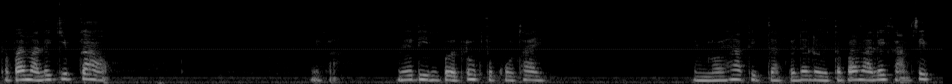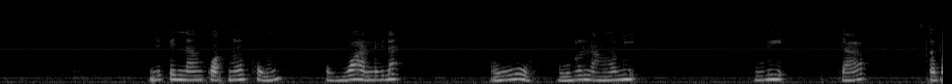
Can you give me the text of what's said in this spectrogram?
ต่อไปหมายเลขยีิบเก้านี่ค่ะ เนื้อดินเปิดโลกสุโขทัยหนึ่งร้อยห้าสิบจัดไปได้เลย ต่อไปหมายเลขสามสิบอันนี้เป็นนางกวักเนื้อผงผงว่านเลยนะ โอ้ดูด้านหลังแล้วนี่ ดูนี่จับ ต่อไป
